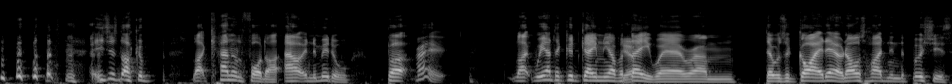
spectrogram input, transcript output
He's just like a like cannon fodder out in the middle. But right. like we had a good game the other Yep. day where um there was a guy there and I was hiding in the bushes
